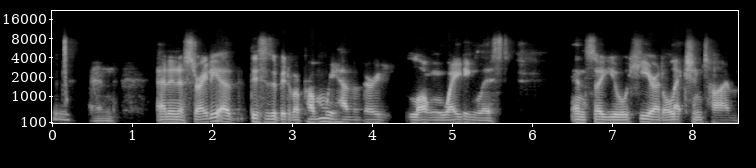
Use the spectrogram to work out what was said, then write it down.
Hmm. And and in Australia, this is a bit of a problem. We have a very long waiting list, and so you'll hear at election time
